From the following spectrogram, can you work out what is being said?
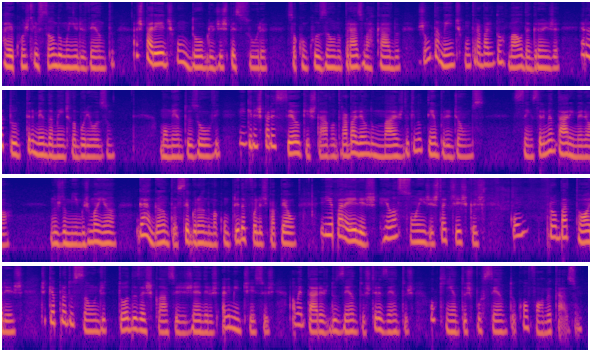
A reconstrução do moinho de vento, as paredes com o dobro de espessura, sua conclusão no prazo marcado, juntamente com o trabalho normal da granja, era tudo tremendamente laborioso. Momentos houve em que lhes pareceu que estavam trabalhando mais do que no tempo de Jones, sem se alimentarem melhor. Nos domingos de manhã, Garganta, segurando uma comprida folha de papel, lia para eles relações de estatísticas comprobatórias de que a produção de todas as classes de gêneros alimentícios aumentara de 200, 300 ou 500%, conforme o caso.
